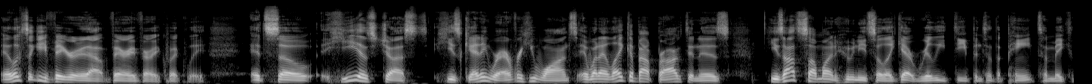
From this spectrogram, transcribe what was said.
It looks like he figured it out very very quickly. And so he is just he's getting wherever he wants. And what i like about brogdon is he's not someone who needs to like get really deep into the paint to make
